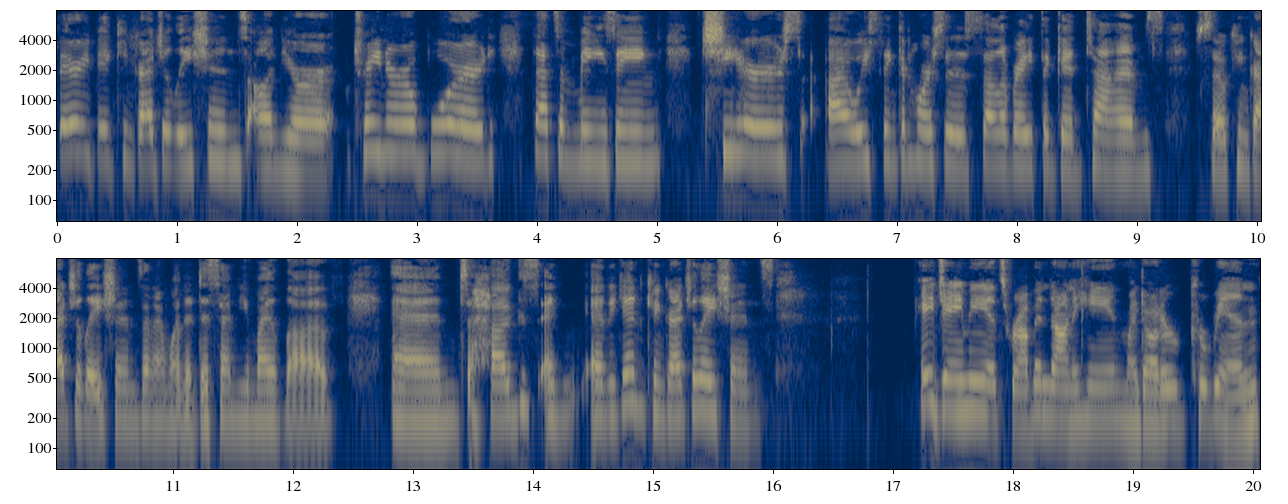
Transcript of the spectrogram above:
very big congratulations on your trainer award. That's amazing. Cheers. I always think in horses celebrate the good times. So, congratulations. And I wanted to send you my love and hugs. And, and again, congratulations. Hey, Jamie, it's Robin Donahue, and my daughter Corinne,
